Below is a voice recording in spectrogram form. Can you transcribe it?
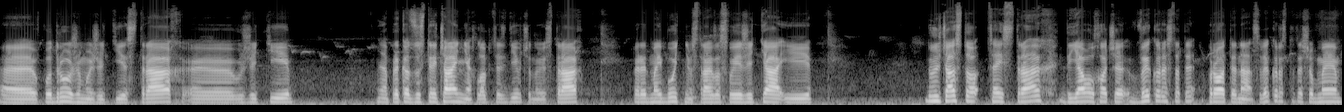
е, в подружньому житті, страх е, в житті, наприклад, зустрічання хлопця з дівчиною, страх перед майбутнім, страх за своє життя. І дуже часто цей страх диявол хоче використати проти нас, використати, щоб ми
